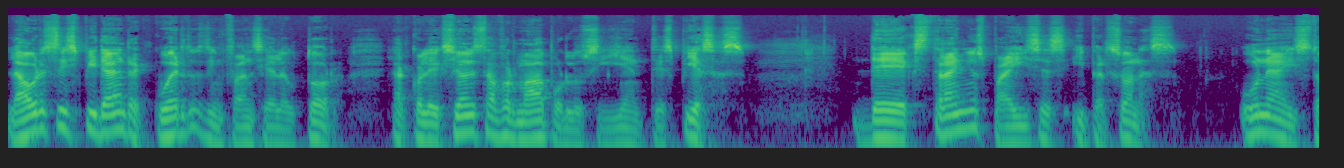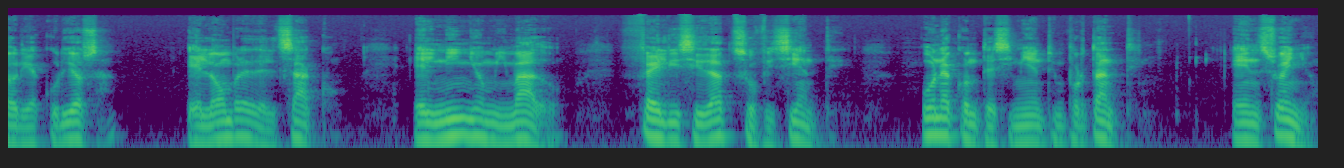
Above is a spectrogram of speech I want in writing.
La obra está inspirada en recuerdos de infancia del autor. La colección está formada por las siguientes piezas. De extraños países y personas. Una historia curiosa. El hombre del saco. El niño mimado. Felicidad suficiente. Un acontecimiento importante. Ensueño.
